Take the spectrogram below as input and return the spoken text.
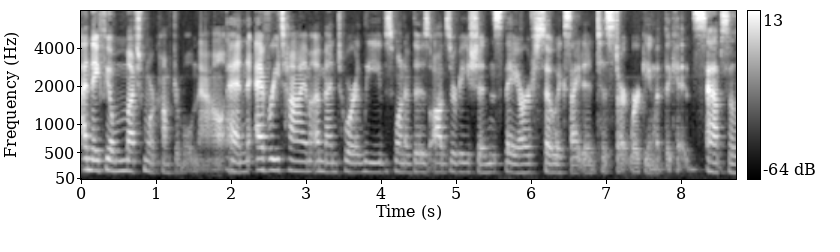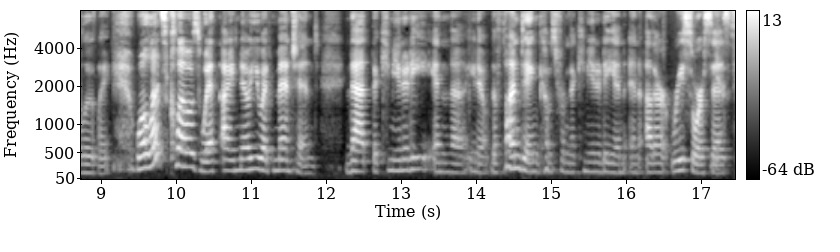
and they feel much more comfortable now. Oh. And every time a mentor leaves one of those observations, they are so excited to start working with the kids. Absolutely. Well, let's close with I know you had mentioned that the community and the, you know, the funding comes from the community and, and other resources.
